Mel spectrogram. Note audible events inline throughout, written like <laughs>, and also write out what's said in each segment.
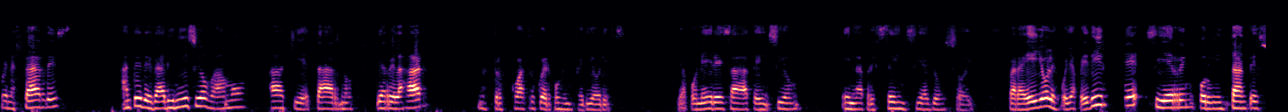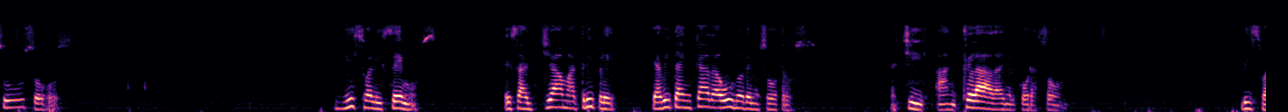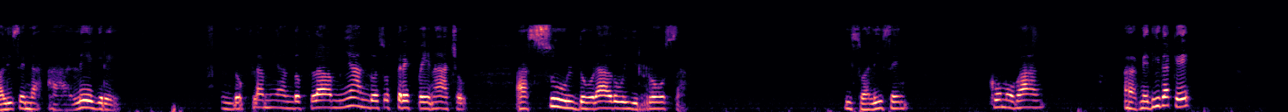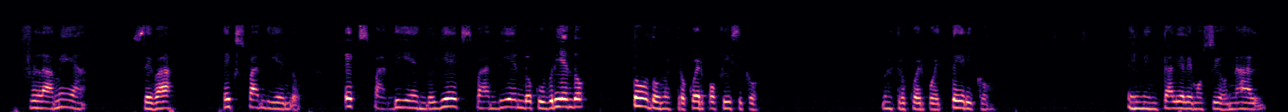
Buenas tardes. Antes de dar inicio vamos a quietarnos y a relajar nuestros cuatro cuerpos inferiores y a poner esa atención en la presencia yo soy. Para ello les voy a pedir que cierren por un instante sus ojos. Visualicemos esa llama triple que habita en cada uno de nosotros, allí anclada en el corazón. Visualícenla alegre, flameando, flameando esos tres penachos, azul, dorado y rosa. Visualicen cómo van a medida que flamea, se va expandiendo, expandiendo y expandiendo, cubriendo todo nuestro cuerpo físico, nuestro cuerpo etérico, el mental y el emocional.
